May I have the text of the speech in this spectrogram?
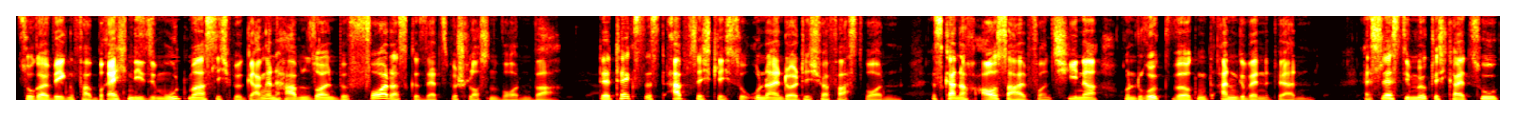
sogar wegen Verbrechen, die sie mutmaßlich begangen haben sollen, bevor das Gesetz beschlossen worden war. Der Text ist absichtlich so uneindeutig verfasst worden. Es kann auch außerhalb von China und rückwirkend angewendet werden. Es lässt die Möglichkeit zu,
